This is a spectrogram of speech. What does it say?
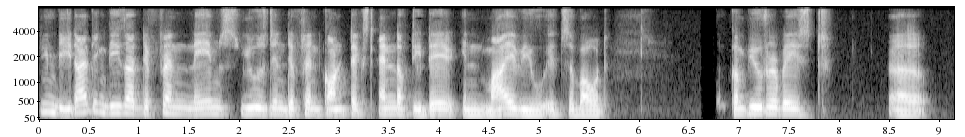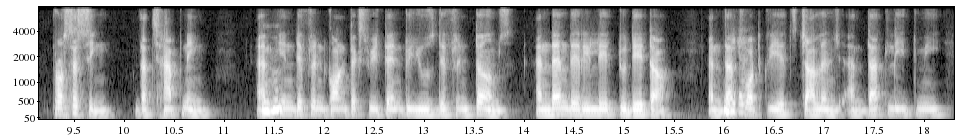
Indeed, I think these are different names used in different contexts. End of the day, in my view, it's about computer-based uh, processing that's happening, and mm-hmm. in different contexts, we tend to use different terms, and then they relate to data, and that's yeah. what creates challenge. And that leads me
